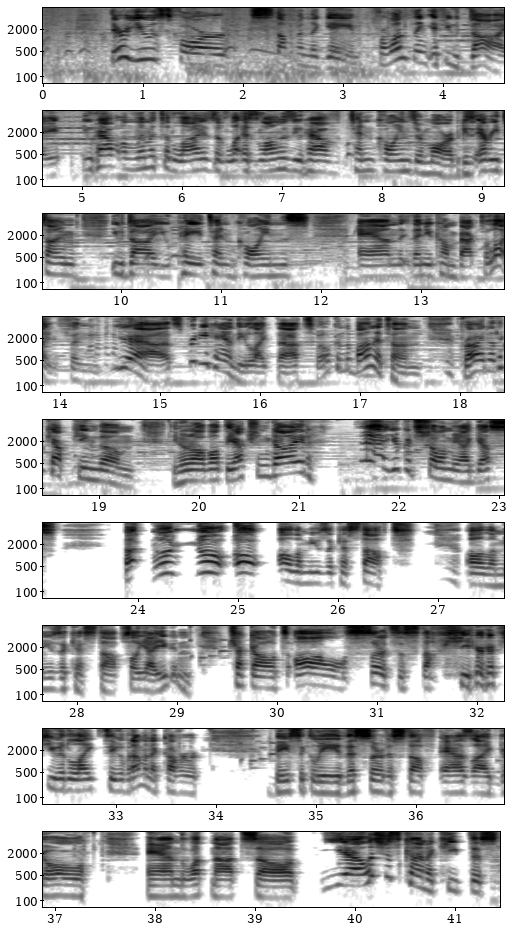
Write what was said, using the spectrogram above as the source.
they're used for stuff in the game. For one thing, if you die, you have unlimited lives as long as you have 10 coins or more, because every time you die, you pay 10 coins, and then you come back to life. And yeah, it's pretty handy like that. Welcome to Bonneton, Pride of the Cap Kingdom. You know about the action guide? Eh, you could show me, I guess. But, oh, no, oh, all the music has stopped all the music has stopped. So yeah, you can check out all sorts of stuff here if you would like to, but I'm going to cover basically this sort of stuff as I go and whatnot, so yeah, let's just kind of keep this,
